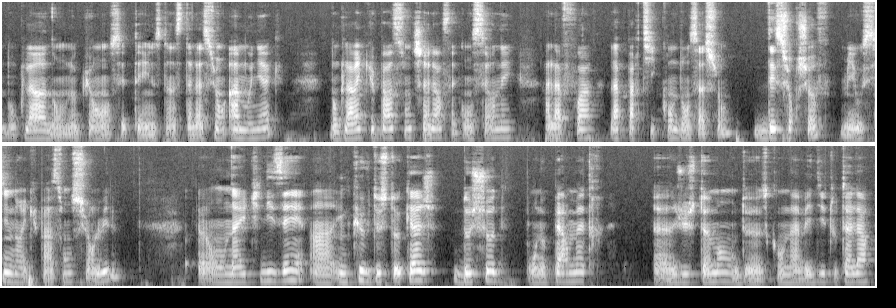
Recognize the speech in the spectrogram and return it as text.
donc là, en l'occurrence, c'était une installation ammoniaque. Donc la récupération de chaleur, ça concernait à la fois la partie condensation, des surchauffes, mais aussi une récupération sur l'huile. Euh, on a utilisé une cuve de stockage d'eau chaude pour nous permettre euh, justement de ce qu'on avait dit tout à l'heure,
